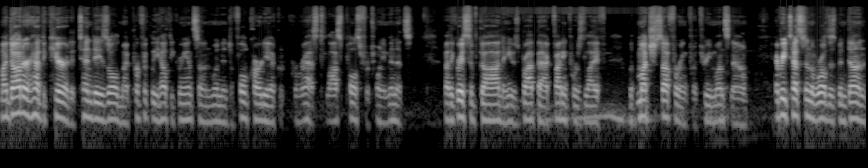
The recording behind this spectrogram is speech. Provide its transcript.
My daughter had the carrot at 10 days old. My perfectly healthy grandson went into full cardiac arrest, lost pulse for 20 minutes. By the grace of God, he was brought back fighting for his life with much suffering for three months now. Every test in the world has been done,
